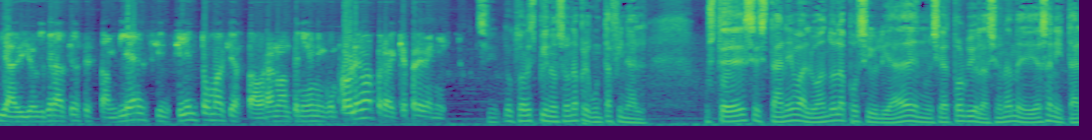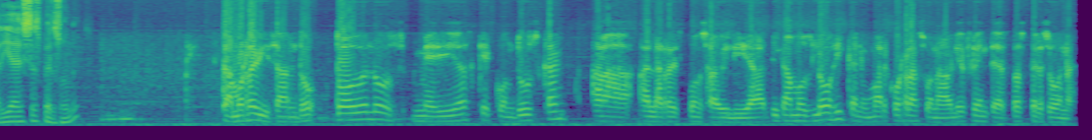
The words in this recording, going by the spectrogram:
y a Dios gracias están bien, sin síntomas y hasta ahora no han tenido ningún problema, pero hay que prevenir. Sí, doctor Espinosa, una pregunta final. ¿Ustedes están evaluando la posibilidad de denunciar por violación a medida sanitaria a estas personas? Estamos revisando todas las medidas que conduzcan a, a, la responsabilidad, digamos, lógica en un marco razonable frente a estas personas.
